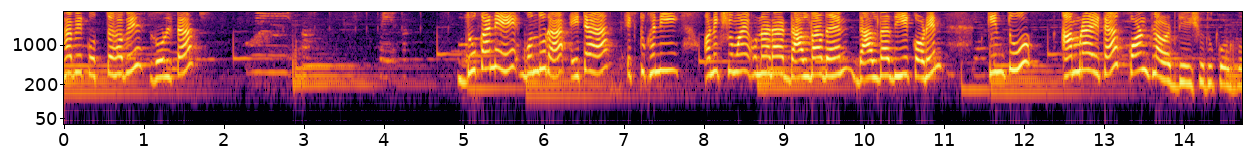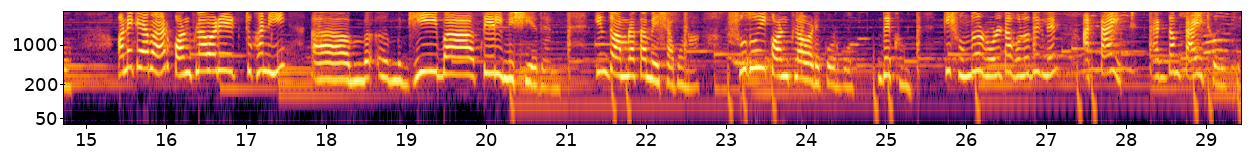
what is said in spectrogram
ভাবে করতে হবে রোলটা। দোকানে বন্ধুরা এটা একটুখানি অনেক সময় ওনারা ডালদা দেন, ডালদা দিয়ে করেন, কিন্তু আমরা এটা কর্নফ্লাওয়ার দিয়ে শুধু করব। অনেকে আবার কর্নফ্লাওয়ারে একটুখানি ঘি বা তেল মিশিয়ে দেন। কিন্তু আমরা তা মেশাবো না। শুধুই কর্নফ্লাওয়ারে করব। দেখুন, কি সুন্দর রোলটা হলো দেখলেন, আর টাইট, একদম টাইট হয়েছে।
